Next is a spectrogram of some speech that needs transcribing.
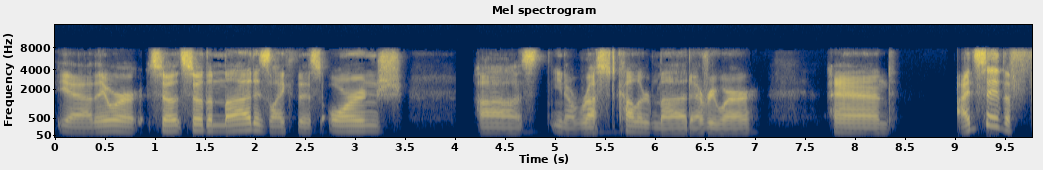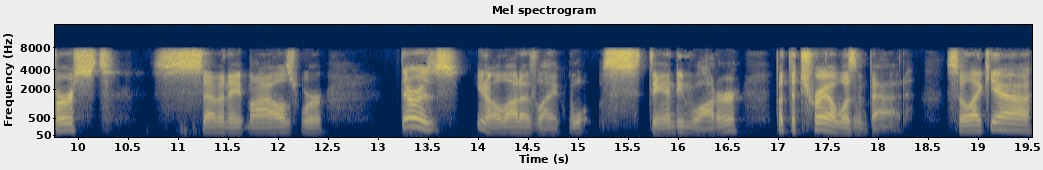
yeah they were so so the mud is like this orange uh you know rust colored mud everywhere and i'd say the first seven eight miles were there was you know a lot of like standing water but the trail wasn't bad. So like yeah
